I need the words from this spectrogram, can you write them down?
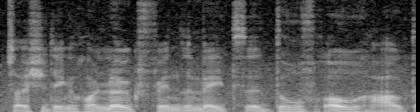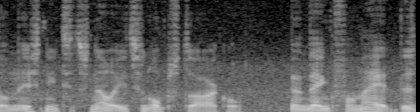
Dus als je dingen gewoon leuk vindt en weet het doel voor ogen houdt, dan is niet snel iets een obstakel. Dan denk ik van, hé, dit,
